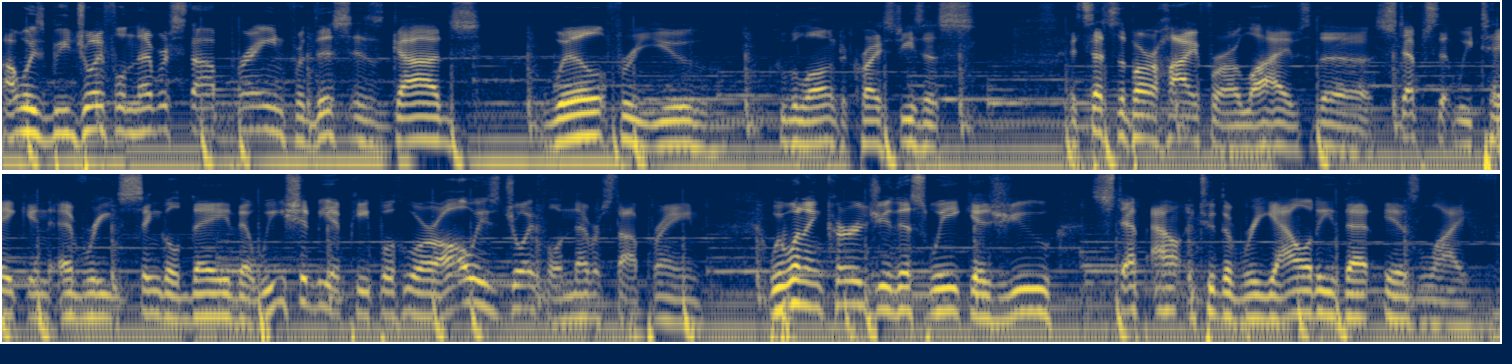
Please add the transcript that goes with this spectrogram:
Always be joyful, never stop praying, for this is God's will for you who belong to Christ Jesus. It sets the bar high for our lives, the steps that we take in every single day, that we should be a people who are always joyful and never stop praying. We want to encourage you this week as you step out into the reality that is life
